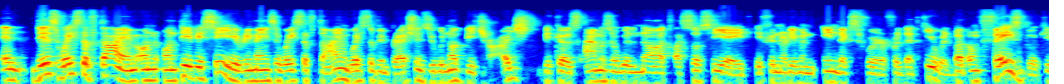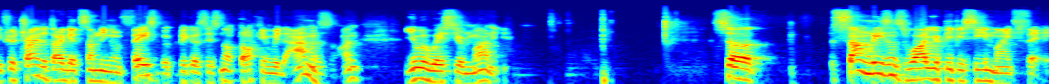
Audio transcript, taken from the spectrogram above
and this waste of time on, on PPC remains a waste of time, waste of impressions. You will not be charged because Amazon will not associate if you're not even indexed for, for that keyword. But on Facebook, if you're trying to target something on Facebook because it's not talking with Amazon, you will waste your money. So, some reasons why your PPC might fail.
